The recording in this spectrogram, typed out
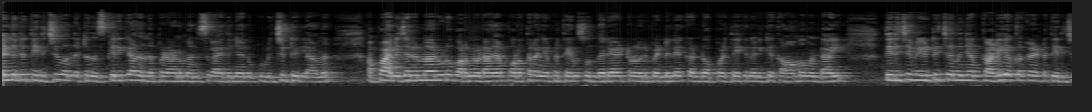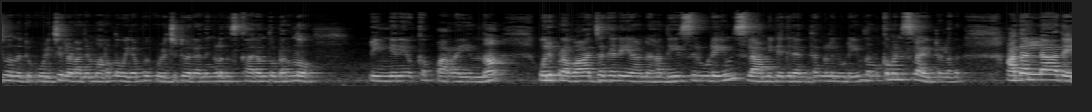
എന്നിട്ട് തിരിച്ചു വന്നിട്ട് നിസ്കരിക്കാൻ നിന്നപ്പോഴാണ് മനസ്സിലായത് ഞാൻ കുളിച്ചിട്ടില്ല എന്ന് അപ്പോൾ അനുചരന്മാരോട് പറഞ്ഞുവിടാ ഞാൻ പുറത്തിറങ്ങിയപ്പോഴത്തേക്കും സുന്ദരമായിട്ടുള്ള ഒരു പെണ്ണിനെ കണ്ടു. അപ്പോഴത്തേക്കും എനിക്ക് കാമമുണ്ടായി. തിരിച്ച് വീട്ടിൽ ചെന്ന് ഞാൻ കളിയൊക്കെ കേട്ട് തിരിച്ചു വന്നിട്ട് കുളിച്ചില്ലടാ ഞാൻ മറന്നുപോയി. ഞാൻ പോയി കുളിച്ചിട്ട് വരാം. നിങ്ങൾ നിസ്കാരം തുടർന്നോ? ഇങ്ങനെയൊക്കെ പറയുന്ന ഒരു പ്രവാചകനെയാണ് ഹദീസിലൂടെയും ഇസ്ലാമിക ഗ്രന്ഥങ്ങളിലൂടെയും നമുക്ക് മനസ്സിലായിട്ടുള്ളത്. അതല്ലാതെ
